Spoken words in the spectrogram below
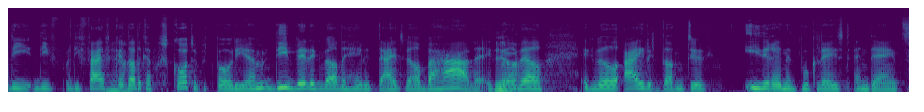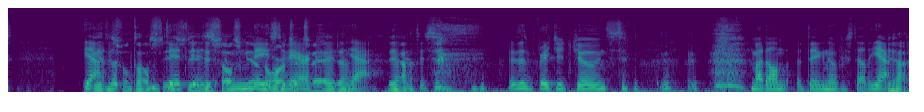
die, die, die vijf Ja. keer dat ik heb gescoord op het podium, die wil ik wel de hele tijd wel behalen. Ik Ja. wil wel, ik wil eigenlijk dat natuurlijk iedereen het boek leest en denkt. Ja, Dit is dat- fantastisch. Dit is Saskia Noord de tweede. Ja, Ja. Dit, is, dit is Bridget Jones. maar dan het tegenovergestelde. Ja.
